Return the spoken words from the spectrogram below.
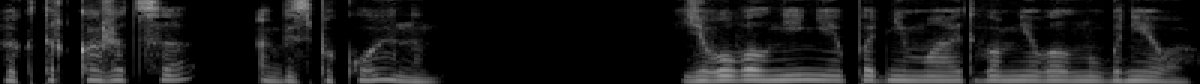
Эктор кажется обеспокоенным. Его волнение поднимает во мне волну гнева.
